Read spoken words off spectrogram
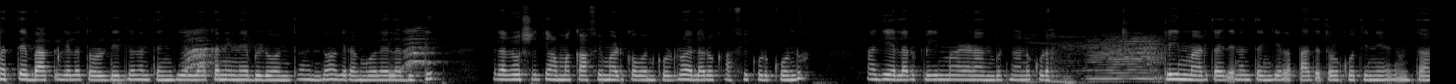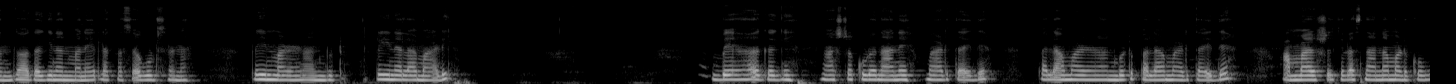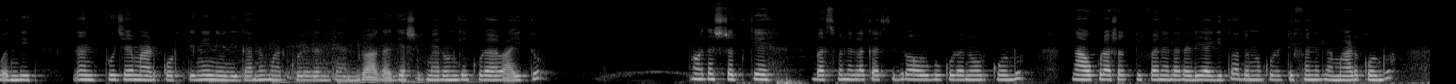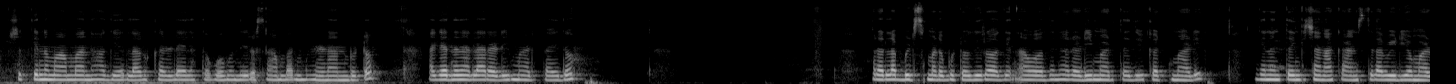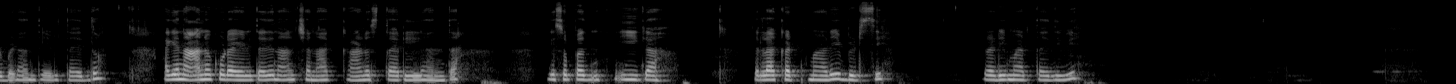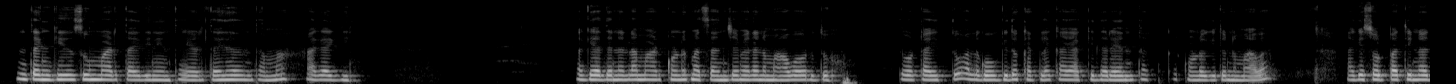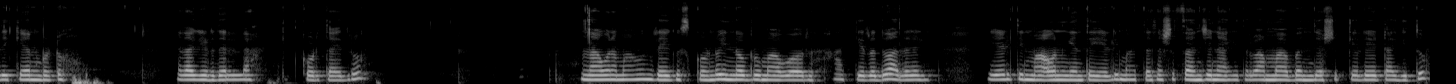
ಮತ್ತು ಬಾಗಿಲಿಗೆಲ್ಲ ತೊಳೆದಿದ್ಲು. ನನ್ನ ತಂಗಿ ಎಲ್ಲ ಅಕ್ಕ ನಿನ್ನೆ ಬಿಡು ಅಂತ ಅಂದು ಹಾಗೆ ರಂಗೋಲಿ ಎಲ್ಲ ಬಿಟ್ಟು ಎಲ್ಲರೂ ಅಷ್ಟೊತ್ತಿಗೆ ಅಮ್ಮ ಕಾಫಿ ಮಾಡ್ಕೊಬಂದು ಕೊಡ್ರು ಎಲ್ಲರೂ ಕಾಫಿ ಕುಡ್ಕೊಂಡು ಹಾಗೆ ಎಲ್ಲರೂ ಕ್ಲೀನ್ ಮಾಡೋಣ ಅಂದ್ಬಿಟ್ಟು ನಾನು ಕೂಡ ಕ್ಲೀನ್ ಮಾಡ್ತಾಯಿದ್ದೆ ನನ್ನ ತಂಗಿ ಎಲ್ಲ ಪಾತ್ರೆ ತೊಳ್ಕೊತೀನಿ ಅಂತ ಅಂದು ಹಾಗಾಗಿ ನನ್ನ ಮನೆಯೆಲ್ಲ ಕಸ ಗುಡಿಸೋಣ, ಕ್ಲೀನ್ ಮಾಡೋಣ ಅಂದ್ಬಿಟ್ಟು ಕ್ಲೀನೆಲ್ಲ ಮಾಡಿ. ಬೇ, ಹಾಗಾಗಿ ನಾಷ್ಟ ಕೂಡ ನಾನೇ ಮಾಡ್ತಾಯಿದ್ದೆ ಪಲಾವ್ ಮಾಡೋಣ ಅಂದ್ಬಿಟ್ಟು ಪಲಾವ್ ಮಾಡ್ತಾಯಿದ್ದೆ ಅಮ್ಮ ಅಷ್ಟೊತ್ತಿಗೆಲ್ಲ ಸ್ನಾನ ಮಾಡ್ಕೊಬಂದು ನಾನು ಪೂಜೆ ಮಾಡಿಕೊಡ್ತೀನಿ, ನೀವು ನಿಧಾನ ಮಾಡ್ಕೊಳ್ಳಿರಂತೆ ಅಂದರು. ಹಾಗಾಗಿ ಅಷ್ಟಕ್ಕೆ ಮೆರವಣಿಗೆ ಕೂಡ ಆಯಿತು. ಆಗಷ್ಟೊತ್ತಿಗೆ ಬಸವನೆಲ್ಲ ಕರೆಸಿದ್ರು, ಅವ್ರಿಗೂ ಕೂಡ ನೋಡಿಕೊಂಡು. ನಾವು ಕೂಡ ಅಷ್ಟೊತ್ತು ಟಿಫನ್ ಎಲ್ಲ ರೆಡಿಯಾಗಿತ್ತು ಅದನ್ನು ಕೂಡ ಟಿಫನ್ ಎಲ್ಲ ಮಾಡಿಕೊಂಡು. ಅಷ್ಟೊತ್ತಿಗೆ ನಮ್ಮ ಅಮ್ಮನ ಹಾಗೆ ಎಲ್ಲರೂ ಕಡಲೆ ಎಲ್ಲ ತೊಗೊಬಂದಿರೋ ಸಾಂಬಾರು ಮಾಡೋಣ ಅಂದ್ಬಿಟ್ಟು. ಹಾಗೆ ಅದನ್ನೆಲ್ಲ ರೆಡಿ ಮಾಡ್ತಾಯಿದ್ದು ಅವರೆಲ್ಲ ಬಿಡ್ಸ್ ಹೋಗಿರೋ ಹಾಗೆ ನಾವು ಅದನ್ನು ರೆಡಿ ಮಾಡ್ತಾಯಿದ್ವಿ ಕಟ್ ಮಾಡಿ. ಹಾಗೆ ನನ್ನ ತಂಗಿ ಚೆನ್ನಾಗಿ ಕಾಣಿಸ್ತಿಲ್ಲ ವೀಡಿಯೋ ಮಾಡಬೇಡ ಅಂತ ಹೇಳ್ತಾಯಿದ್ದು ಹಾಗೆ ನಾನು ಕೂಡ ಹೇಳ್ತಾಯಿದ್ದೆ ನಾನು ಚೆನ್ನಾಗಿ ಕಾಣಿಸ್ತಾ ಇರಲಿಲ್ಲ ಅಂತ. ಹಾಗೆ ಸ್ವಲ್ಪ ಈಗ ಎಲ್ಲ ಕಟ್ ಮಾಡಿ ಬಿಡಿಸಿ ರೆಡಿ ಮಾಡ್ತಾಯಿದ್ದೀವಿ ನನ್ನ ತಂಗಿ ಝೂಮ್ ಮಾಡ್ತಾಯಿದ್ದೀನಿ ಅಂತ ಹೇಳ್ತಾ ನನ್ನ ತಮ್ಮ. ಹಾಗಾಗಿ ಹಾಗೆ ಅದನ್ನೆಲ್ಲ ಮಾಡಿಕೊಂಡು ಮತ್ತು ಸಂಜೆ ಮೇಲೆ ನಮ್ಮ ಮಾವ ಅವ್ರದ್ದು ತೋಟ ಇತ್ತು. ಅಲ್ಲಿಗೆ ಹೋಗಿದ್ದು ಕಡಲೆಕಾಯಿ ಹಾಕಿದ್ದಾರೆ ಅಂತ ಕರ್ಕೊಂಡೋಗಿದ್ದು ನಮ್ಮ ಮಾವ. ಹಾಗೆ ಸ್ವಲ್ಪ ತಿನ್ನೋದಕ್ಕೆ ಅಂದ್ಬಿಟ್ಟು ಎಲ್ಲ ಗಿಡದೆಲ್ಲ ಕಿತ್ಕೊಡ್ತಾಯಿದ್ರು ನಾವು ನಮ್ಮ ಮಾವನ ರೇಗಿಸ್ಕೊಂಡು ಇನ್ನೊಬ್ಬರು ಮಾವ ಅವ್ರು ಹಾಕಿರೋದು. ಹಾಗಾಗಿ ಹೇಳ್ತೀನಿ ಮಾವನಿಗೆ ಅಂತ ಹೇಳಿ. ಮತ್ತು ಅಷ್ಟು ಸಂಜೆನೇ ಆಗಿತ್ತಲ್ವ? ಅಮ್ಮ ಬಂದು ಅಷ್ಟೊತ್ತಿಗೆ ಲೇಟಾಗಿತ್ತು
